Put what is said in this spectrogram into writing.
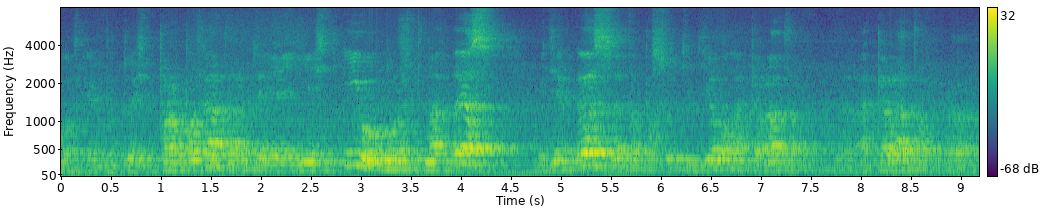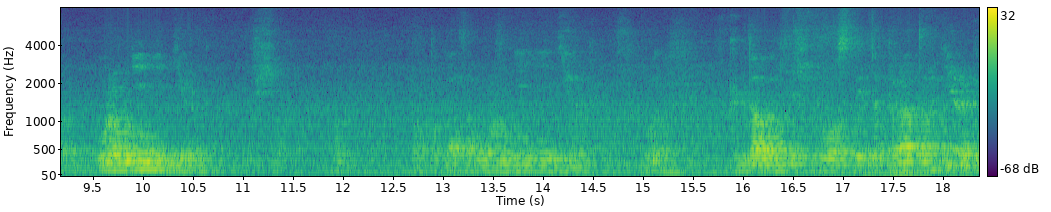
Вот, как бы, то есть пропагатор это и есть и умножить на S, где S это по сути дела оператор, э, оператор э, уравнения Дирака. Все. Пропагатор уравнения Дирака. Вот. Когда вот здесь него стоит оператор Дирака,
